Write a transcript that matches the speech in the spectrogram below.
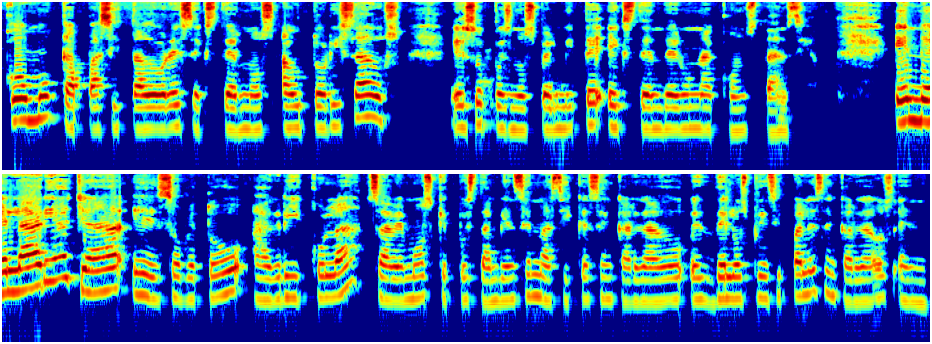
como capacitadores externos autorizados. Eso pues nos permite extender una constancia. En el área ya, eh, sobre todo agrícola, sabemos que pues también Senacica es encargado, eh, de los principales encargados en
